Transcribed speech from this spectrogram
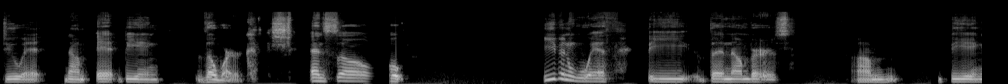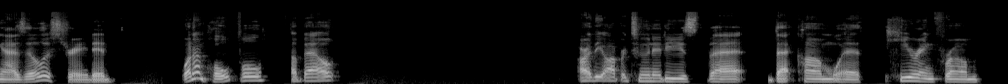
do it um, it being the work. And so even with the the numbers um, being as illustrated what i'm hopeful about are the opportunities that that come with hearing from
